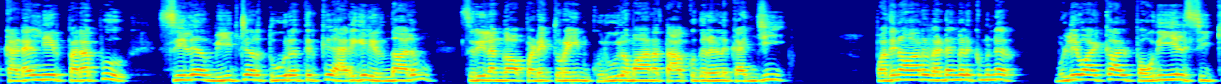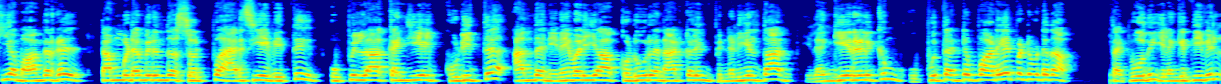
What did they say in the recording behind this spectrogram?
கடல் நீர் பரப்பு சில மீட்டர் தூரத்திற்கு அருகில் இருந்தாலும் ஸ்ரீலங்கா படைத்துறையின் குரூரமான தாக்குதல்களுக்கு அஞ்சி பதினாறு வருடங்களுக்கு முன்னர் முள்ளிவாய்க்கால் பகுதியில் சிக்கிய மாந்தர்கள் தம்மிடமிருந்த சொற்ப அரிசியை வைத்து உப்பில்லா கஞ்சியை குடித்த அந்த நினைவழியா கொடூர நாட்களின் பின்னணியில்தான் இலங்கையர்களுக்கும் உப்பு தட்டுப்பாடு ஏற்பட்டுவிட்டதாம். தற்போது இலங்கை தீவில்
